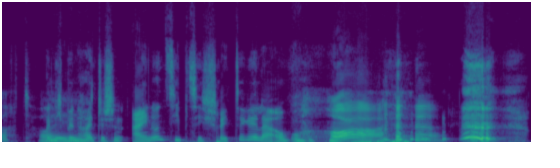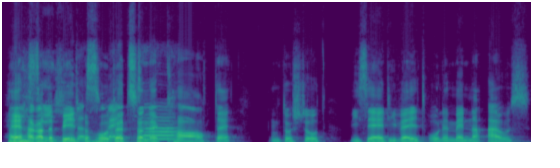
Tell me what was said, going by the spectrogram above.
Ach toll. Und ich bin heute schon 71 Schritte gelaufen. Oha. Hey, ich habe gerade ein Bild bekommen, da hat so eine. Karte und da steht, wie sähe die Welt ohne Männer aus?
